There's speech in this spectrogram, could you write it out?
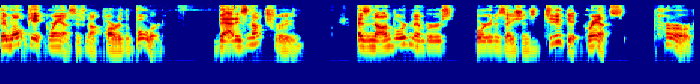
they won't get grants if not part of the board. That is not true, as non board members organizations do get grants per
